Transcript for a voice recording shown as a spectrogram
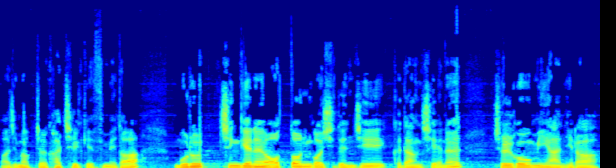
마지막 절 같이 읽겠습니다. 무릇 징계는 어떤 것이든지 그 당시에는 즐거움이 아니라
